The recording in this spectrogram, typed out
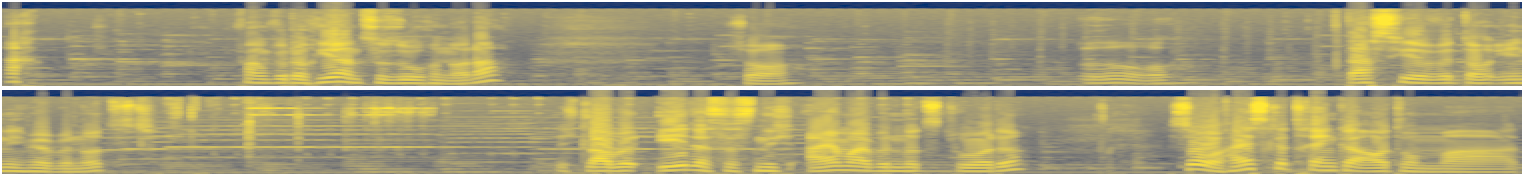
Ach, fangen wir doch hier an zu suchen, oder? So. Oh. Das hier wird doch eh nicht mehr benutzt. Ich glaube eh, dass es nicht einmal benutzt wurde. So, Heißgetränkeautomat.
